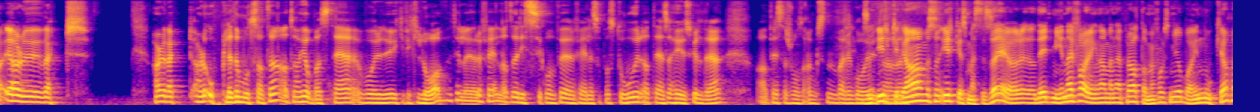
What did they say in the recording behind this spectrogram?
Har, har du vært har du, vært, har du, opplevd det motsatte? At du har jobba et sted hvor du ikke fikk lov til å gjøre feil? At risikoen for å gjøre feil er såpass stor at det er så høye skuldre at prestasjonsangsten bare går sånn, ut yrke, av det? Ja, men sånn yrkesmessig så er jo, det er ikke min erfaring, da, men jeg prata med folk som jobba i Nokia.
